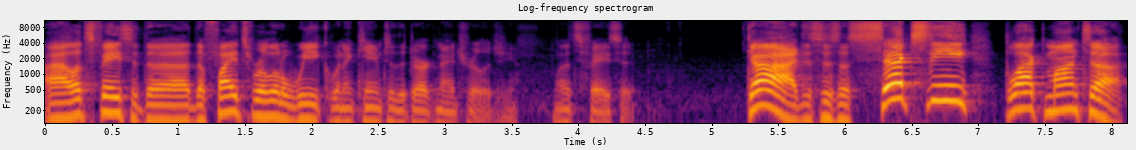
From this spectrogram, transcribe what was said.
uh, let's face it, the the fights were a little weak when it came to the Dark Knight trilogy. Let's face it. God, this is a sexy Black Manta.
